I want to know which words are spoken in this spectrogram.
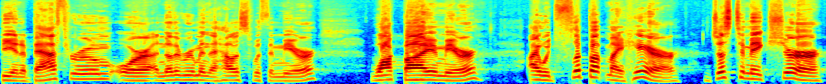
be in a bathroom or another room in the house with a mirror, walk by a mirror, I would flip up my hair just to make sure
